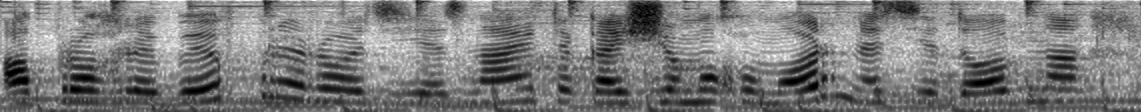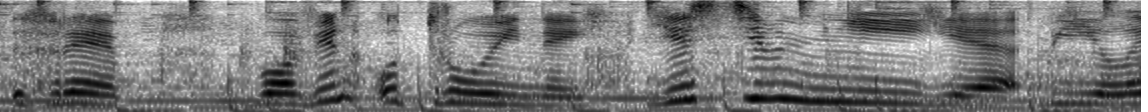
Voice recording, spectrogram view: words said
А про гриби в природі я знаю таке, що мухомор несвідобна гриб, бо він отруйний. Їстівніє білий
